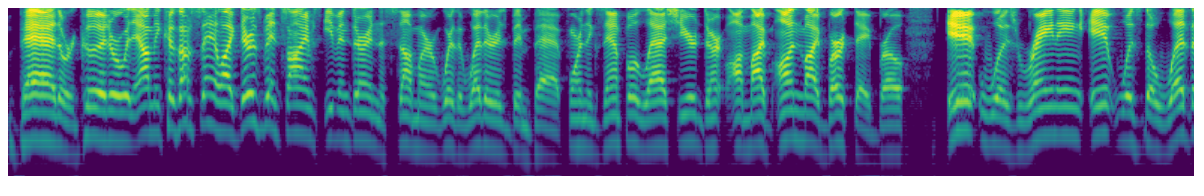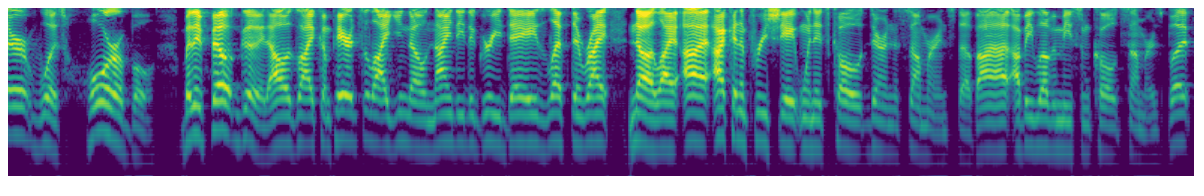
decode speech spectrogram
bad or good or whatever. I mean, because I'm saying like there's been times even during the summer where the weather has been bad. For an example, last year during on my on my birthday, bro, it was raining. It was the weather was horrible but it felt good. I was like, compared to like, you know, 90 degree days left and right. No, like, I, I can appreciate when it's cold during the summer and stuff. I, I'll be loving me some cold summers. But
